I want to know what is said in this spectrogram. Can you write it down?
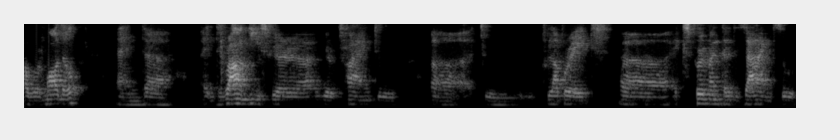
our model. And, and around this, we're, we're trying to, to elaborate uh, experimental designs to,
